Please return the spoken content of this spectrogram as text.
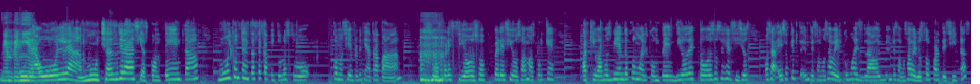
Bienvenida. Hola, hola, muchas gracias, contenta, muy contenta. Este capítulo estuvo, como siempre, me tiene atrapada. Estuvo precioso, precioso, además, porque aquí vamos viendo como el compendio de todos esos ejercicios o sea, eso que empezamos a ver como aislado y empezamos a verlos por partecitas,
